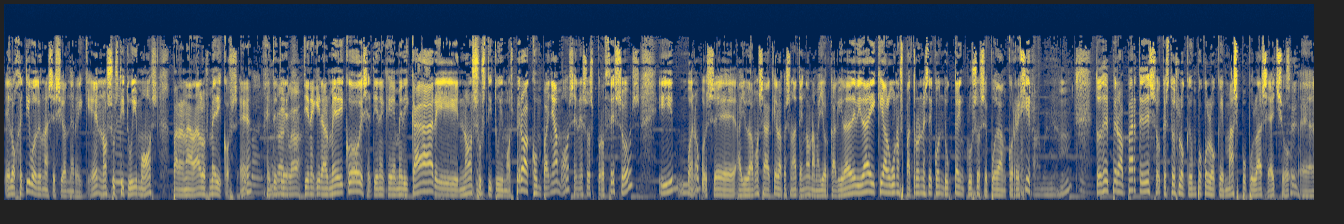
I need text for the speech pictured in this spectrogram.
el objetivo de una sesión de Reiki. ¿eh? No sustituimos para nada a los médicos. ¿eh? Vale. Gente Ah, tiene, claro. tiene que ir al médico y se tiene que medicar y no sustituimos, pero acompañamos en esos procesos y bueno, pues eh, ayudamos a que la persona tenga una mayor calidad de vida y que algunos patrones de conducta incluso se puedan corregir. Ah, muy bien. ¿Mm? Entonces, pero aparte de eso, que esto es lo que un poco lo que más popular se ha hecho, Sí. eh,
